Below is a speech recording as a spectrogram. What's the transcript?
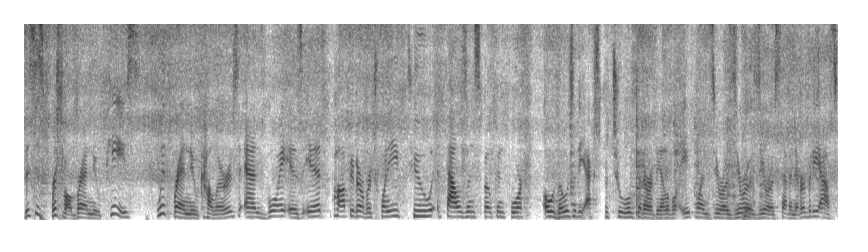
this is first of all brand new piece with brand new colors, and boy, is it popular. Over 22,000 spoken for. Oh, those are the extra tools that are available. 810007. Everybody asks.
